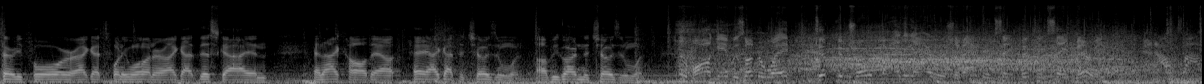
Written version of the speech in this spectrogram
34, or I got 21, or I got this guy, and, and I called out, hey, I got the chosen one. I'll be guarding the chosen one. The ball game is underway. Tip controlled by the Irish of Akron St. Vincent St. Mary. And outside.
